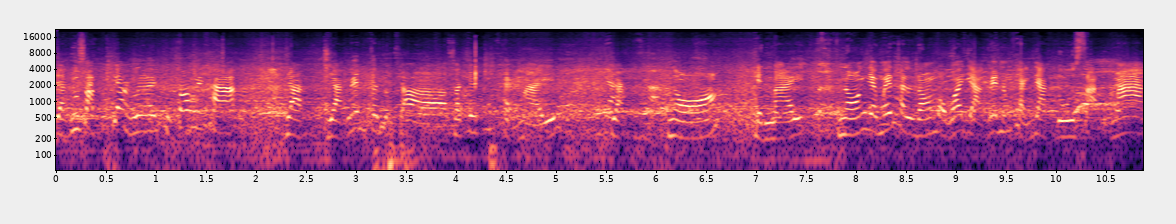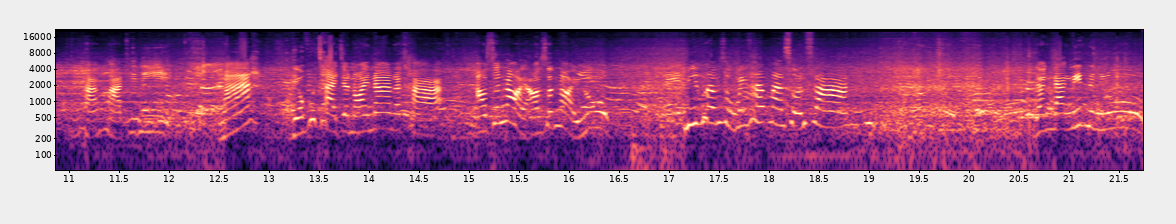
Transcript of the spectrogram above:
อยากดูสัตว์ทุกอย่างเลยถูกต้องไหมคะ อยากอยากเล่นเป็นอ่าสเก็ตที่แข็งไหม อยากน้องเห็นไหมน้องยังไม่ทันน้องบอกว่าอยากเล่นน้ำแข็งอยากดูสัตว์มากนะคะมาที่นี่มา เดี๋ยวผู้ชายจะน้อยหน้านะคะ เอาซะหน่อยเอาซะหน่อยลูก มีความสุขไหมครับมาสวนสัตว์ดังๆนิดนึงลูก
